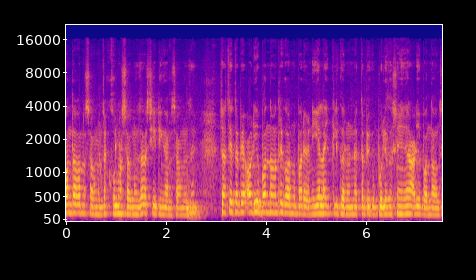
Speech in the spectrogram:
बन्द गर्न सक्नुहुन्छ खोल्न सक्नुहुन्छ र सेटिङ गर्न सक्नुहुन्छ। जस्तै तपाईँ अडियो बन्द मात्रै गर्नु पऱ्यो भने यसलाई क्लिक गर्नु तपाईँको बोलेको सुनिँदैन अडियो बन्द हुन्छ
